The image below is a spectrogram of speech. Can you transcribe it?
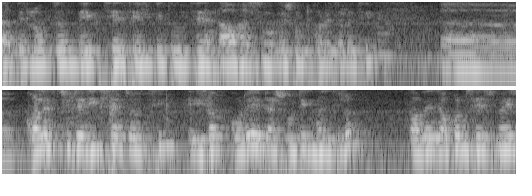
তাতে লোকজন দেখছে, সেলফি তুলছে, তাও হাসি মুখে শুট করে চলেছি। কলেজ স্ট্রিটে রিক্সায় চড়ছি। এইসব করে এটা শুটিং হয়েছিল। তবে যখন শেষমেশ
